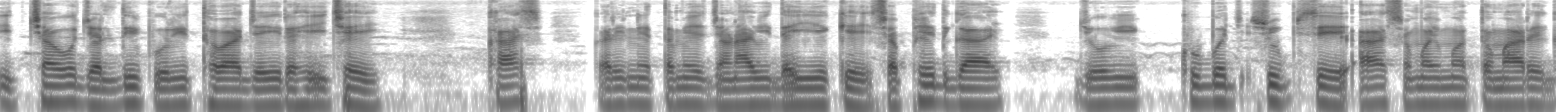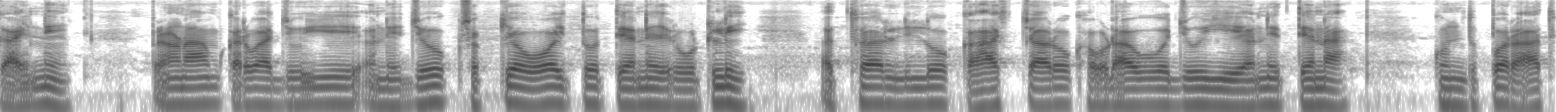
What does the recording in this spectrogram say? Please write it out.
ઈચ્છાઓ જલ્દી પૂરી થવા જઈ રહી છે. ખાસ કરીને તમે જણાવી દઈએ કે સફેદ ગાય જોવી ખૂબ જ શુભ છે. આ સમયમાં તમારે ગાયને પ્રણામ કરવા જોઈએ અને જો શક્ય હોય તો તેને રોટલી અથવા લીલો ઘાસચારો ખવડાવવો જોઈએ અને તેના કુંદ પર હાથ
